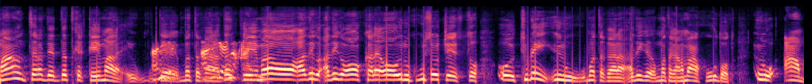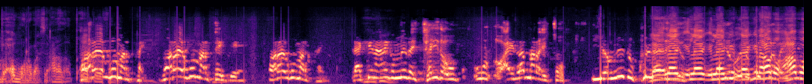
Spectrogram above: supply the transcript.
Maantana dee dadka qiimaa Aniga- mataqaana dad ina qiima oo adiga adiga oo kale oo inuu kugu soo jeesto oo today inuu mataqaana adiga mataqaana maca kugu dooto inuu caan baxo buu rabaa saacada hore ugu martay hore ugu martay dee hore ugu martay. Laakiin aniga uu- ay la marayso iyo midu laakiin habo habo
